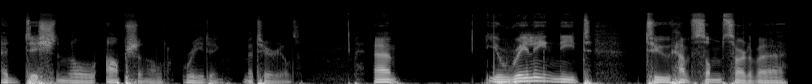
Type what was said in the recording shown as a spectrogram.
additional optional reading materials. Um, you really need to have some sort of a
